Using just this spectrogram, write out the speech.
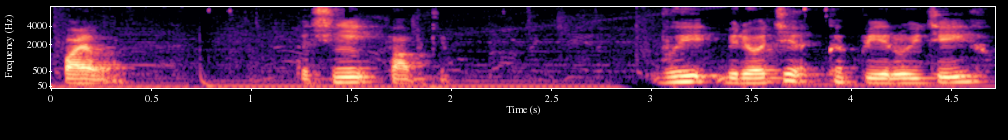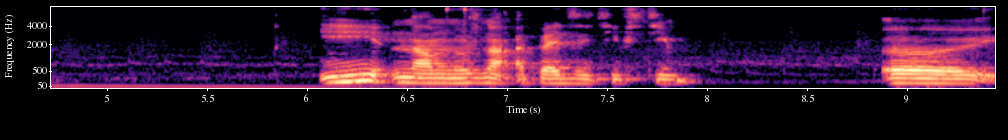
файла. Точнее, папки. Вы берете, копируете их. И нам нужно опять зайти в Steam. Э,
